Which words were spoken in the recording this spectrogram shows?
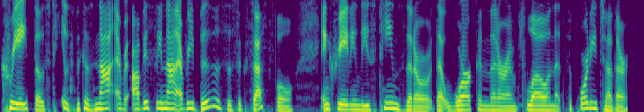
create those teams because not every, obviously not every business is successful in creating these teams that are, that work and that are in flow and that support each other.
